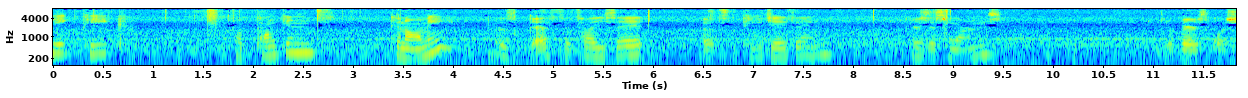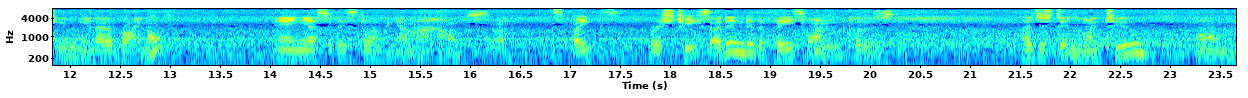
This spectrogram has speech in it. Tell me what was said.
sneak peek of Pumpkins kigurumi. I guess that's how you say it. That's the PJ thing. Here's his horns. They're very squishy, made out of vinyl. And yes, it is storming at my house. So, spikes for his cheeks. I didn't do the face one because I just didn't want to. Um,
